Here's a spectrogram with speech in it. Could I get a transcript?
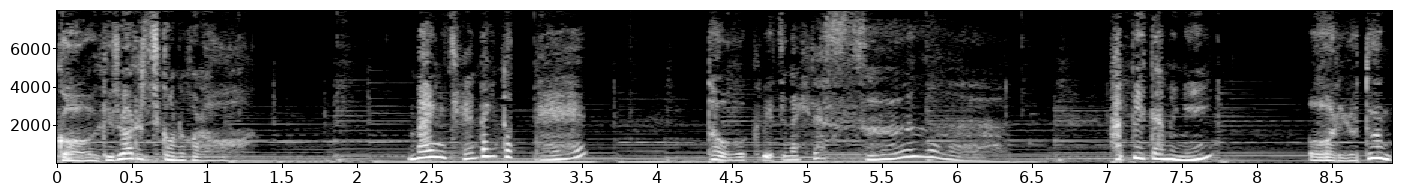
限られる時間だから。毎日あなたにとって特別な日です。ハッピータイムにありがとう。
